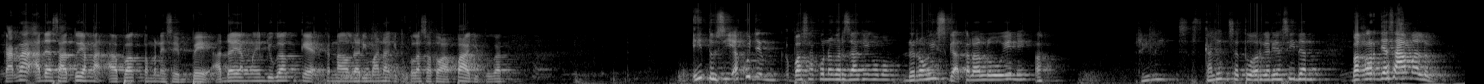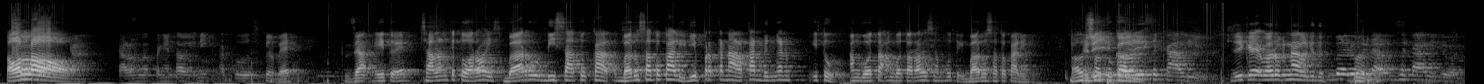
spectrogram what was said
Karena ada satu yang apa temen SMP ada yang lain juga aku kayak kenal dari mana gitu kelas atau apa gitu kan. Itu sih aku pas aku denger Zaki ngomong The Rohis gak terlalu ini. Ah really? Kalian satu organisasi dan bakal kerja sama lu? Tolong. Nah, kalau mau pengen tahu ini aku spill be. Za, itu ya calon ketua rohis baru di satu kali baru satu kali diperkenalkan dengan itu anggota anggota rohis yang putih baru satu kali. Baru Jadi satu kali. sekali. Jadi kayak baru kenal gitu. baru kenal sekali coba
